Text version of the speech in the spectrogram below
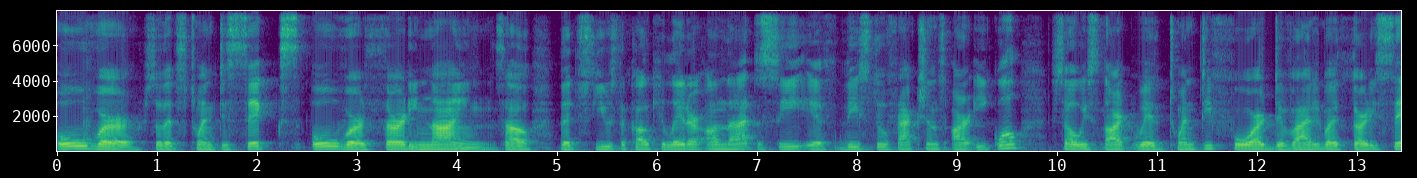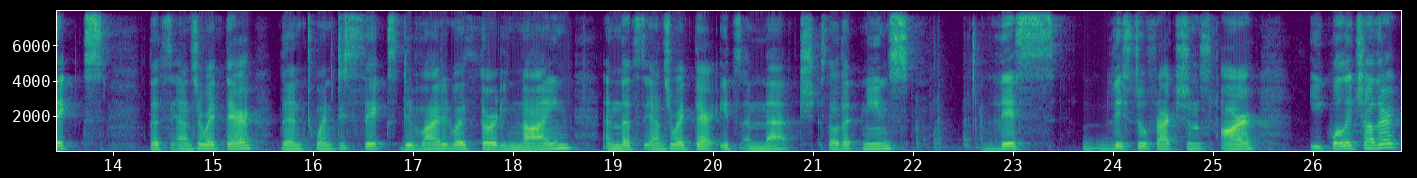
over, so that's 26 over 39. So let's use the calculator on that to see if these two fractions are equal. So we start with 24 divided by 36. That's the answer right there. Then 26 divided by 39. And that's the answer right there. It's a match. So that means this these two fractions are equal each other.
